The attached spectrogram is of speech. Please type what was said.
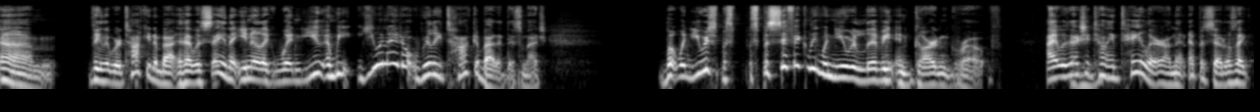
um thing that we are talking about is I was saying that you know, like when you and we, you and I don't really talk about it this much, but when you were spe- specifically when you were living in Garden Grove, I was actually mm-hmm. telling Taylor on that episode, I was like,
